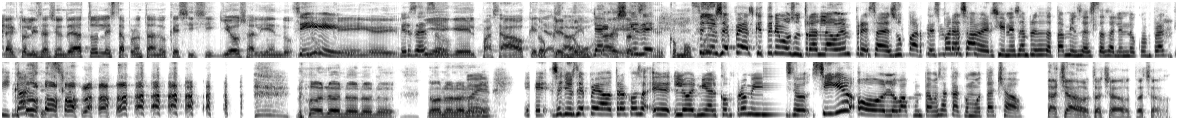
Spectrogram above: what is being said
la actualización de datos le está preguntando que si siguió saliendo, Sí, que eh, es niegue el pasado, que Lo ya que nunca que- es así. eh, cómo fue. Señor Cepeda, es que tenemos un traslado de empresa de su parte, es para saber si en esa empresa también se está saliendo con practicantes. No, no, no, no, no, no, no, no, no. Bueno, eh, señor Cepeda, otra cosa, eh, ¿lo del mío al compromiso sigue o lo apuntamos acá como tachado? Tachado, tachado, tachado,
